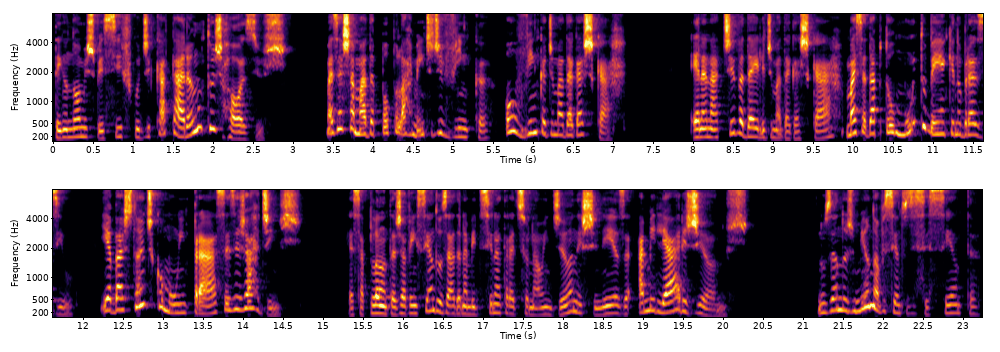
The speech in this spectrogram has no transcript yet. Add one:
Tem o nome específico de Cataranthus roseus mas é chamada popularmente de vinca ou vinca de Madagascar. Ela é nativa da ilha de Madagascar, mas se adaptou muito bem aqui no Brasil e é bastante comum em praças e jardins. Essa planta já vem sendo usada na medicina tradicional indiana e chinesa há milhares de anos. Nos anos 1960,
